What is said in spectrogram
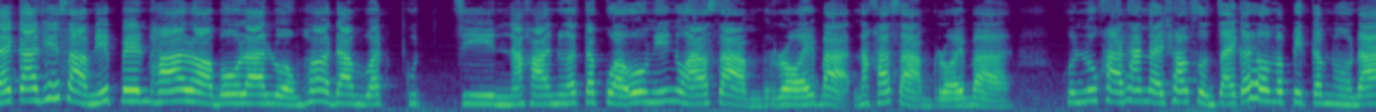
รายการที่สามนี้เป็นพระหล่อโบราณหลวงพ่อดำวัดกุดจีนนะคะ เนื้อตะกั่วองค์นี้หนูเอาสามร้อยบาทนะคะสามร้อยบาท คุณลูกค้าท่านใดชอบสนใจก็โทรมาปิดกับหนูได้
